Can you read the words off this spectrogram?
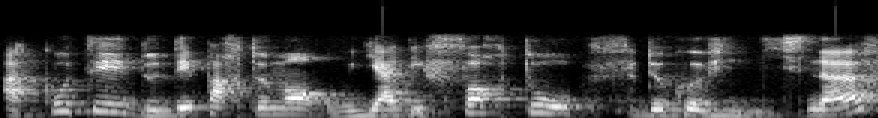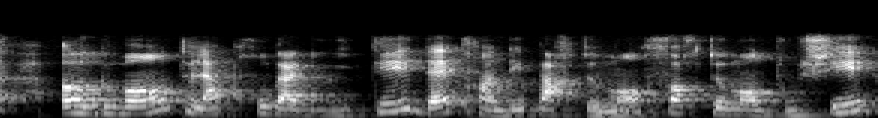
à côté de départements où il y a des forts taux de Covid-19 augmente la probabilité d'être un département fortement touché.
